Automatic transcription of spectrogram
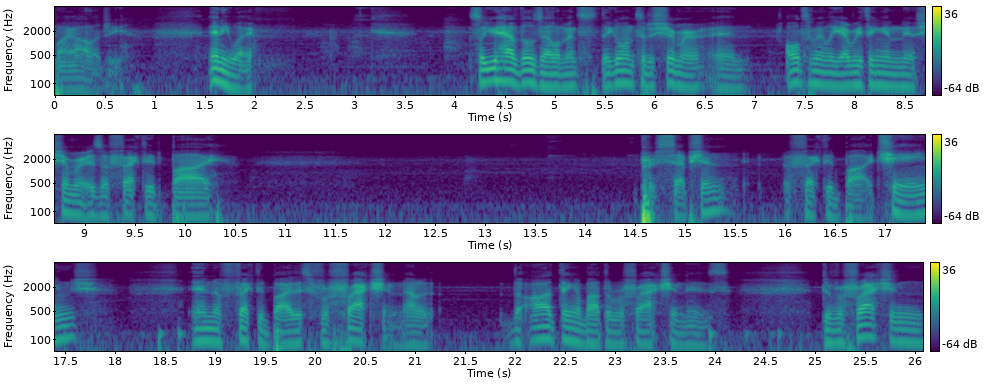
biology. Anyway, so you have those elements. They go into the shimmer, and ultimately everything in the shimmer is affected by perception, affected by change, and affected by this refraction. Now, the odd thing about the refraction is the refraction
